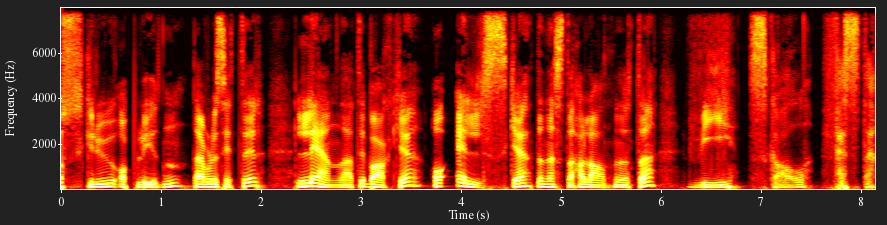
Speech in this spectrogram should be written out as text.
å skru opp lyden der hvor du sitter, lene deg tilbake og elske det neste halvannet minuttet. Vi skal feste.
